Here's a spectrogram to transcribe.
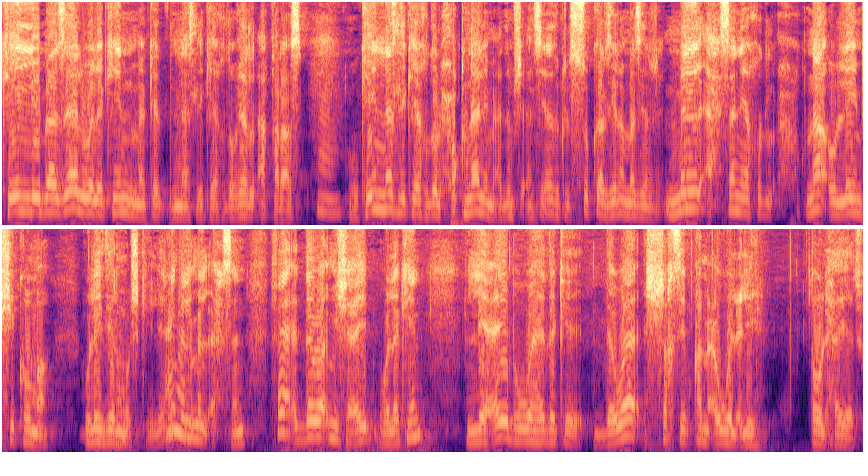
كاين اللي بازال ولكن ما الناس اللي كياخذوا غير الأقراص. وكاين الناس اللي كياخذوا الحقنة اللي ما عندهمش أنسولين. السكر ديالهم مازال من الأحسن ياخذ الحقنة ولا يمشي كوما. ولا يدير مشكل يعني من الأحسن. فالدواء مش عيب ولكن اللي عيب هو هذاك الدواء الشخص يبقى معول عليه طول حياته.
